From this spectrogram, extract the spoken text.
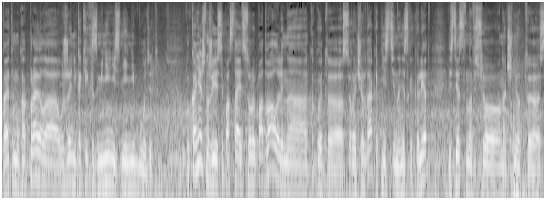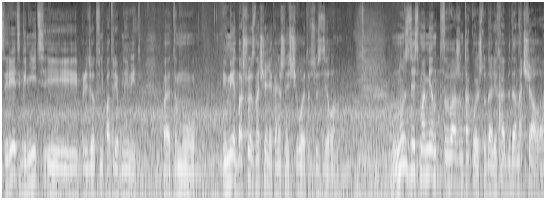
Поэтому, как правило, уже никаких изменений с ней не будет. Ну, конечно же, если поставить сырой подвал или на какой-то сырой чердак отнести на несколько лет, естественно, все начнет э, сыреть, гнить и придет в непотребный вид. Поэтому имеет большое значение, конечно, из чего это все сделано. Ну, здесь момент важен такой, что да, лиха беда начала.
